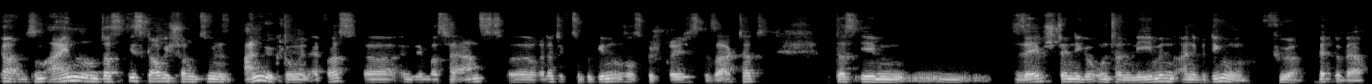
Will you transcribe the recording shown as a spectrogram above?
Ja, zum einen, und das ist, glaube ich, schon zumindest angeklungen etwas, äh, in dem, was Herr Ernst äh, relativ zu Beginn unseres Gesprächs gesagt hat, dass eben selbstständige Unternehmen eine Bedingung für Wettbewerb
